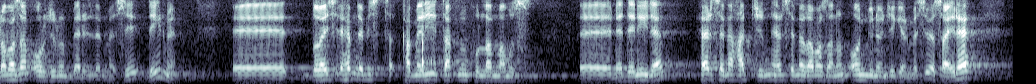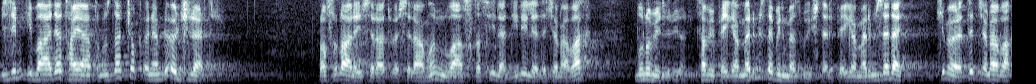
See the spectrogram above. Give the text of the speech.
Ramazan orucunun belirlenmesi değil mi? E, dolayısıyla hem de biz kameri takvim kullanmamız e, nedeniyle her sene haccın, her sene Ramazan'ın 10 gün önce gelmesi vesaire bizim ibadet hayatımızda çok önemli ölçülerdir. Resulullah Aleyhisselatü Vesselam'ın vasıtasıyla diliyle de Cenab-ı Hak bunu bildiriyor. Tabi Peygamberimiz de bilmez bu işleri. Peygamberimize de kim öğretir? Cenab-ı Hak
